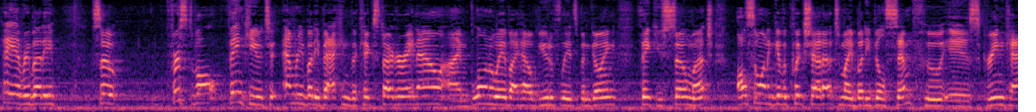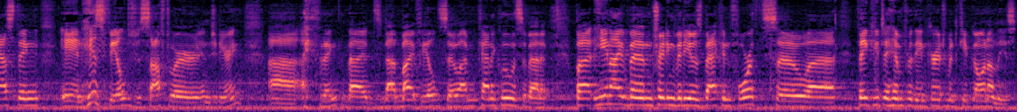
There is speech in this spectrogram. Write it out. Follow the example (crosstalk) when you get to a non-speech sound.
Hey, everybody. So, first of all, thank you to everybody backing the Kickstarter right now. I'm blown away by how beautifully it's been going. Thank you so much. Also, want to give a quick shout out to my buddy Bill Sempf, who is screencasting in his field, which is software engineering. Uh, (laughs) I think that's not my field, so I'm kind of clueless about it. But he and I have been trading videos back and forth, so uh, thank you to him for the encouragement to keep going on these.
